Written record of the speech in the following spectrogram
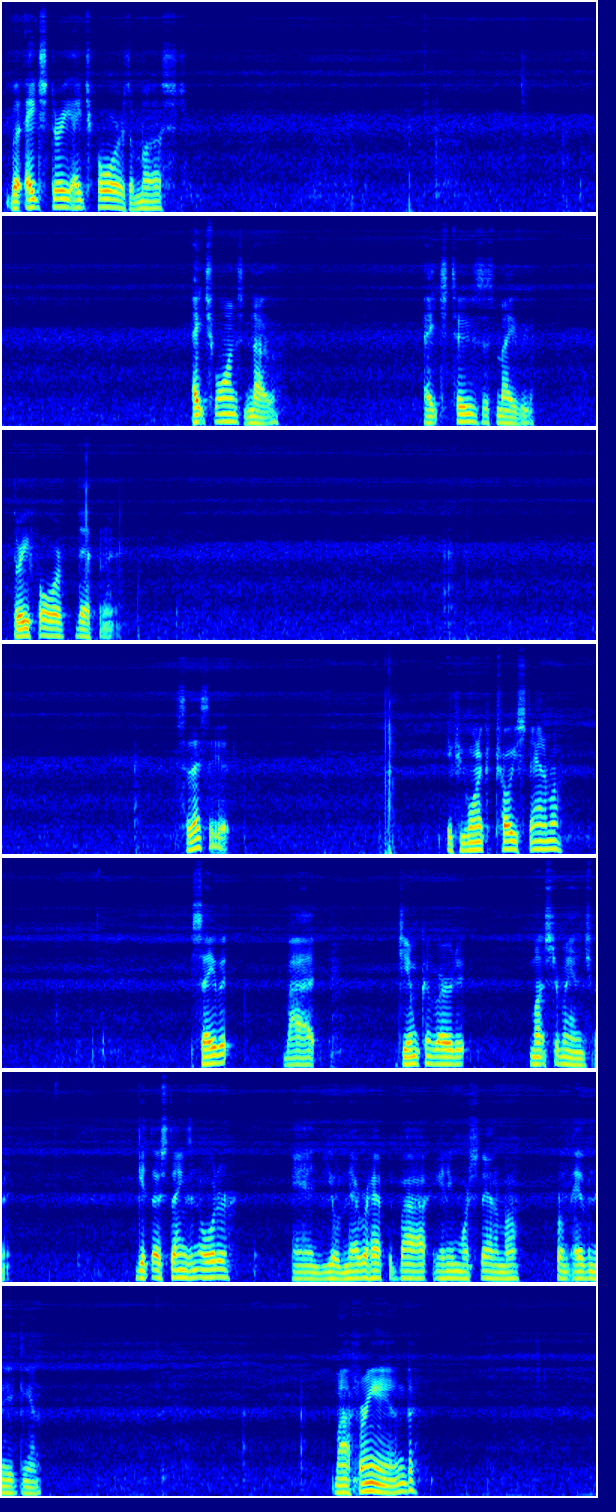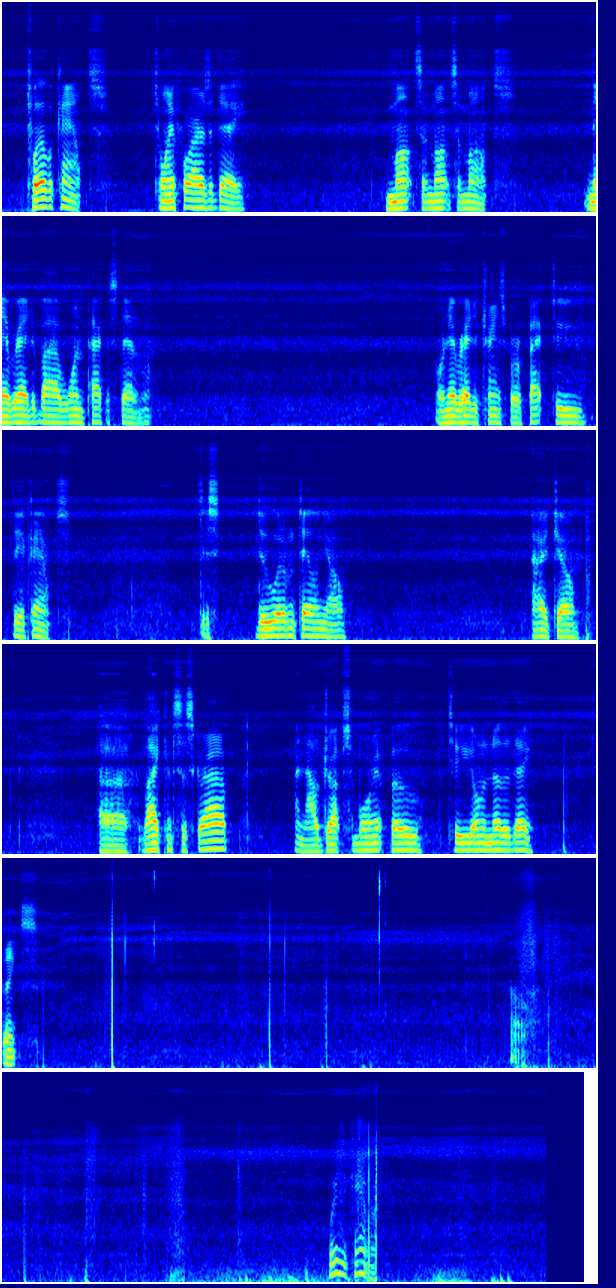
But H3, H4 is a must. H1s, no. H2s is maybe. 3, 4, definite. So that's it. If you want to control your stamina, save it, buy it, gem convert it, monster management. Get those things in order and you'll never have to buy any more stamina from Evony again. My friend 12 accounts, 24 hours a day, months and months and months. Never had to buy one pack of stamina. Or never had to transfer a pack to the accounts. Just do what I'm telling y'all. Alright, y'all. Uh, like and subscribe, and I'll drop some more info to you on another day. Thanks. Oh. Where's the camera?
